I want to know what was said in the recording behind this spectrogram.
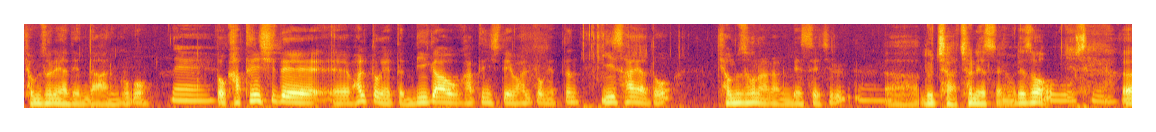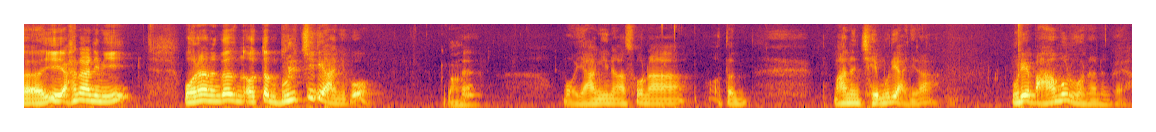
겸손해야 된다 하는 거고 네. 또 같은 시대에 활동했던 미가하고 같은 시대에 활동했던 이사야도 겸손하라는 메시지를 어, 누차 전했어요. 그래서 오세요. 어, 이 하나님이 원하는 것은 어떤 물질이 아니고 망. 뭐 양이나 소나 어떤 많은 재물이 아니라 우리의 마음을 원하는 거야.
